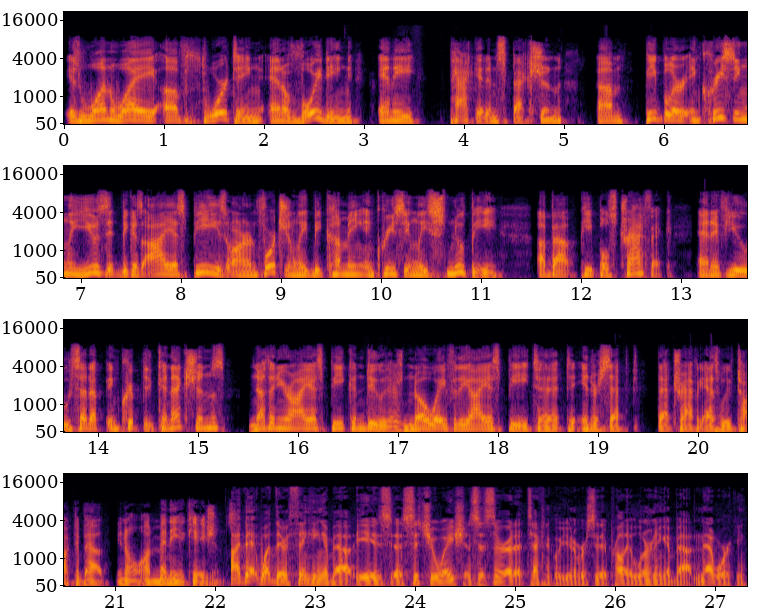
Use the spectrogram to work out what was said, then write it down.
is one way of thwarting and avoiding any packet inspection. Um, people are increasingly use it because ISPs are unfortunately becoming increasingly snoopy about people's traffic. And if you set up encrypted connections, nothing your ISP can do. There's no way for the ISP to, to intercept that traffic, as we've talked about, you know, on many occasions. I bet what they're thinking about is a situation, since they're at a technical university, they're probably learning about networking,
